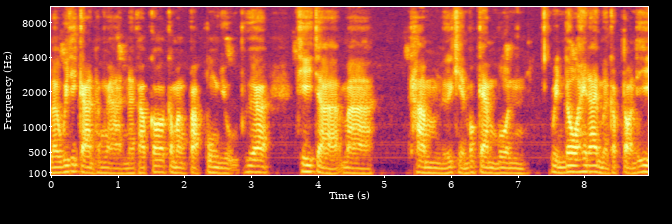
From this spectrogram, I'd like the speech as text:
แล้ววิธีการทำงานนะครับ ก็กำลังปรับปรุงอยู่เพื่อที่จะมาทำหรือเขียนโปรแกรมบน Windows ให้ได้เหมือนกับตอนที่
